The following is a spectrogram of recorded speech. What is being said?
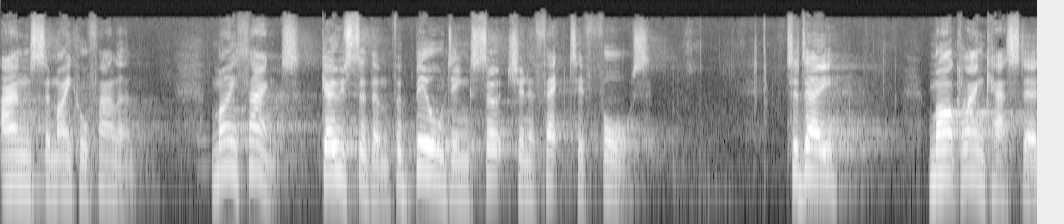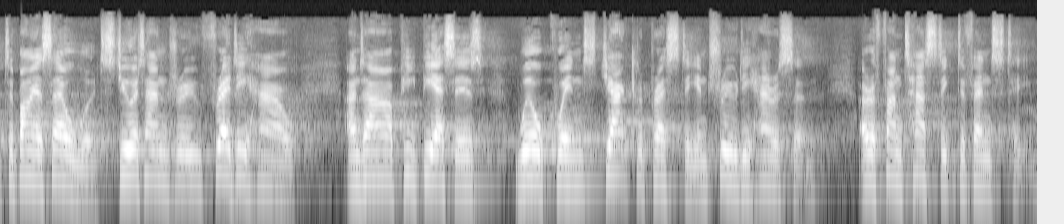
and Sir Michael Fallon. My thanks goes to them for building such an effective force. Today, Mark Lancaster, Tobias Ellwood, Stuart Andrew, Freddie Howe, and our PPSs, Will Quince, Jack Lopresti, and Trudy Harrison, are a fantastic defence team.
